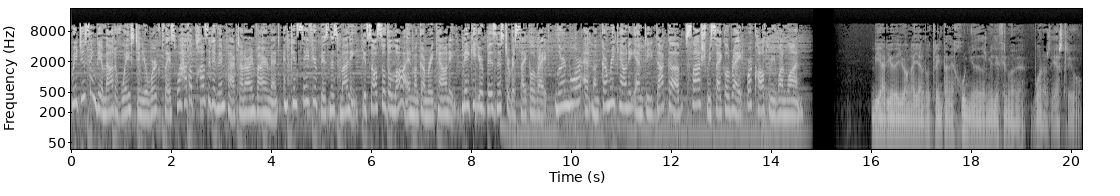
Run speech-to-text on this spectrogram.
Reducing the amount of waste in your workplace will have a positive impact on our environment and can save your business money. It's also the law in Montgomery County. Make it your business to recycle right. Learn more at montgomerycountymd.gov slash recycle right or call 311. Diario de Joan Gallardo, 30 de junio de 2019. Buenos días, tribu.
